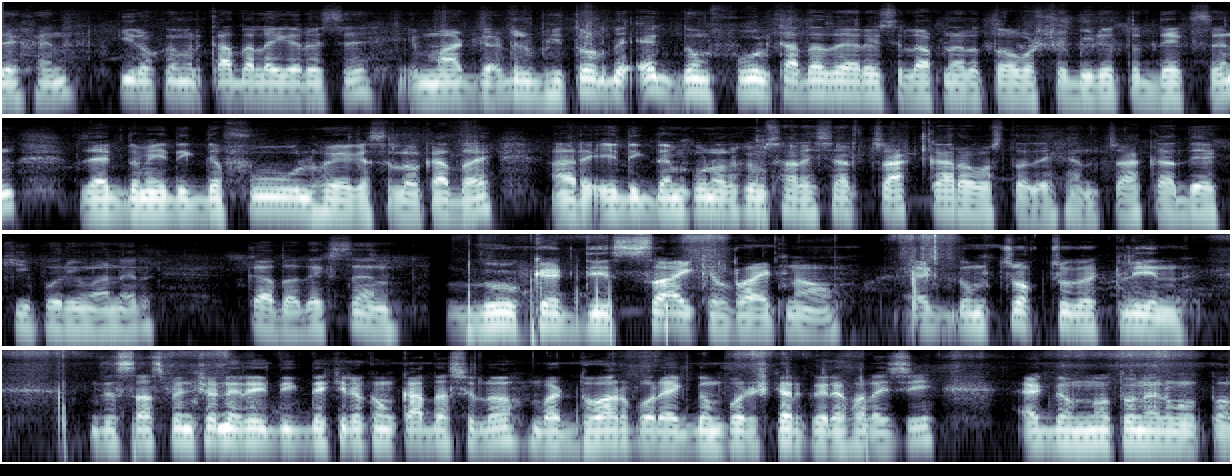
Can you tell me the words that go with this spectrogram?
দেখেন কি রকমের কাদা লেগে রয়েছে। এই মাঠ ঘাটের ভিতর দিয়ে একদম ফুল কাদা যায় রয়েছিল। আপনারা তো অবশ্যই ভিডিওতে দেখছেন যে একদম এই দিক দিয়ে ফুল হয়ে গেছিল কাদায়। আর এই দিক দিয়ে আমি কোনো রকম সারাইছি আর চাক্কার অবস্থা দেখেন। চাকা দিয়ে কি পরিমাণের কাদা দেখছেন? Look at this cycle right now একদম চকচকে ক্লিন যে সাসপেনশনের এই দিক দিয়ে কীরকম কাদা ছিল বাট ধোয়ার পরে একদম পরিষ্কার করে ফেলাইছি। একদম নতুনের মতন।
